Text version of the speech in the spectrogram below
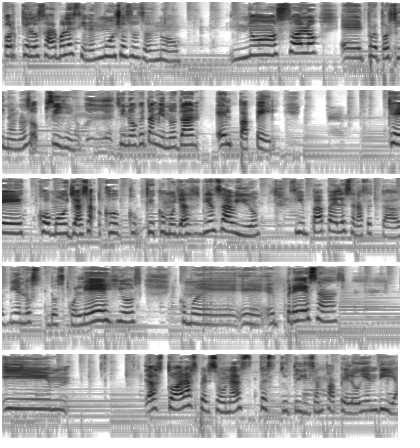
porque los árboles tienen muchos usos, no, no solo el proporcionarnos oxígeno, sino que también nos dan el papel, que como ya, que como ya es bien sabido, sin papel están afectados bien los, los colegios, como eh, empresas y mm, las, todas las personas pues, que utilizan papel hoy en día.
